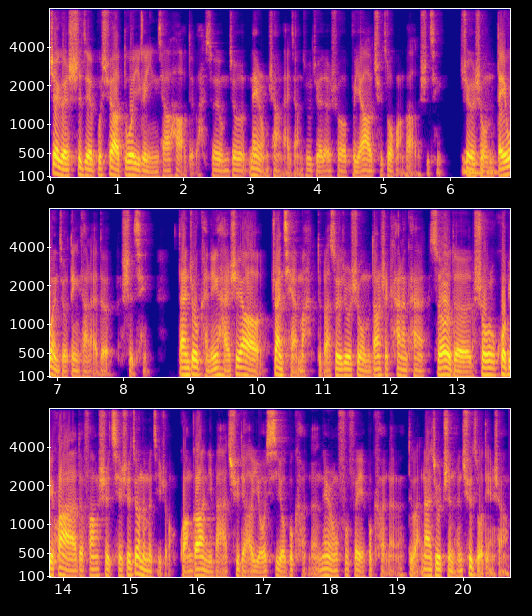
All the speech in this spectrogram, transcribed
这个世界不需要多一个营销号，对吧？所以我们就内容上来讲，就觉得说不要去做广告的事情，这个是我们 Day One 就定下来的事情。但就肯定还是要赚钱嘛，对吧？所以就是我们当时看了看所有的收入货币化的方式，其实就那么几种。广告你把它去掉，游戏又不可能，内容付费也不可能，对吧？那就只能去做电商。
